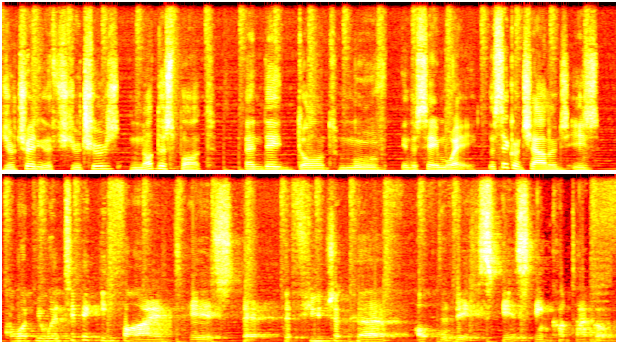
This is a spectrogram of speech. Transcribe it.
You're trading the futures, not the spot, and they don't move in the same way. The second challenge is what you will typically find is that the future curve of the VIX is in contango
